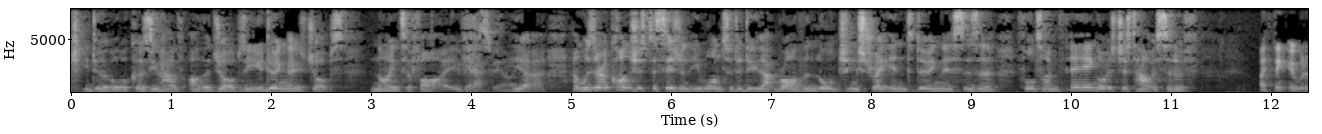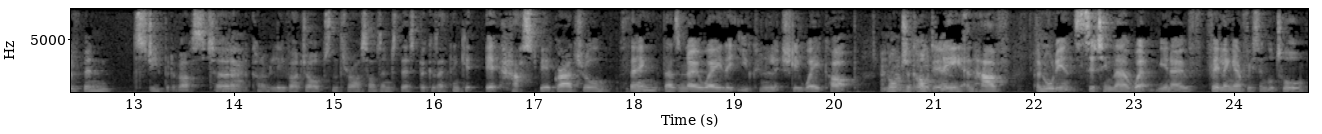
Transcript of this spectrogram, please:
financially doable because you have other jobs. Are you doing those jobs nine to five? Yes, we are, Yeah. And was there a conscious decision that you wanted to do that rather than launching straight into doing this as a full time thing, or it's just how it's sort of I think it would have been stupid of us to Yeah. kind of leave our jobs and throw ourselves into this because I think it, it has to be a gradual thing. There's no way that you can literally wake up, And launch a company, audience. and have an audience sitting there, wet- you know, filling every single tour.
